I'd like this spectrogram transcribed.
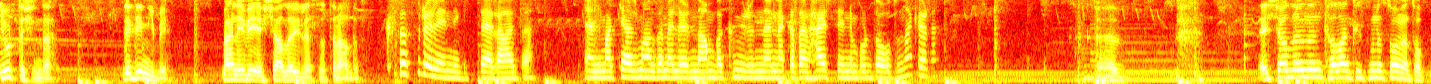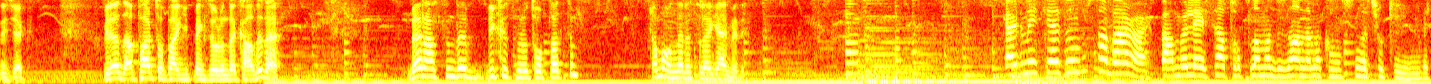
Yurt dışında. Dediğim gibi ben evi eşyalarıyla satın aldım. Kısa süreliğine gitti herhalde. Yani makyaj malzemelerinden bakım ürünlerine kadar her şeyinin burada olduğuna göre. Ee, eşyalarının kalan kısmını sonra toplayacak. Biraz apar topar gitmek zorunda kaldı da. Ben aslında bir kısmını toplattım. Ama onlara sıra gelmedi. Yardıma ihtiyacı olursa haber ver. Ben böyle eşya toplama, düzenleme konusunda çok iyiyimdir.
